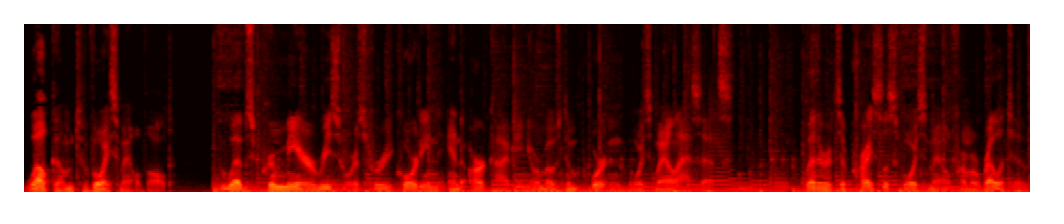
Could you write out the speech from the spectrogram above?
Welcome to Voicemail Vault, the web's premier resource for recording and archiving your most important voicemail assets. Whether it's a priceless voicemail from a relative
